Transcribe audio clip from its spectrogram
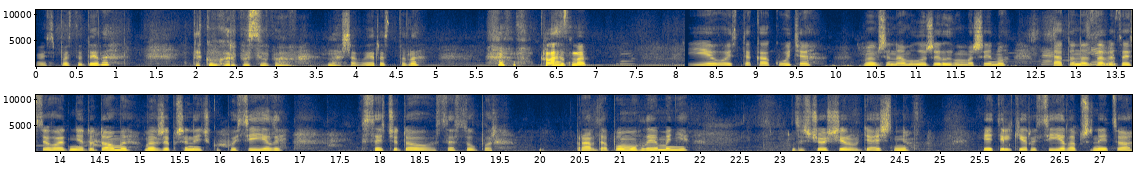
Ось посадила таку гарбузу баба. Наша виростила. Класно. І ось така куча. Ми вже нам вложили в машину. Тато нас завезе сьогодні додому. Ми вже пшеничку посіяли. Все чудово, все супер. Правда, помогли мені, за що щиро вдячна. Я тільки розсіяла пшеницю,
